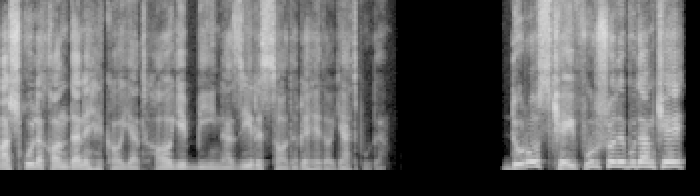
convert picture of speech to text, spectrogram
مشغول خواندن حکایت‌های بی‌نظیر صادق هدایت بودم. درست کیفور شده بودم که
